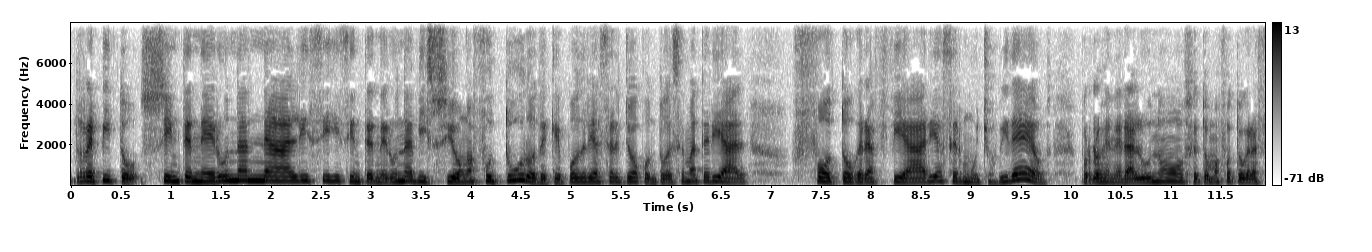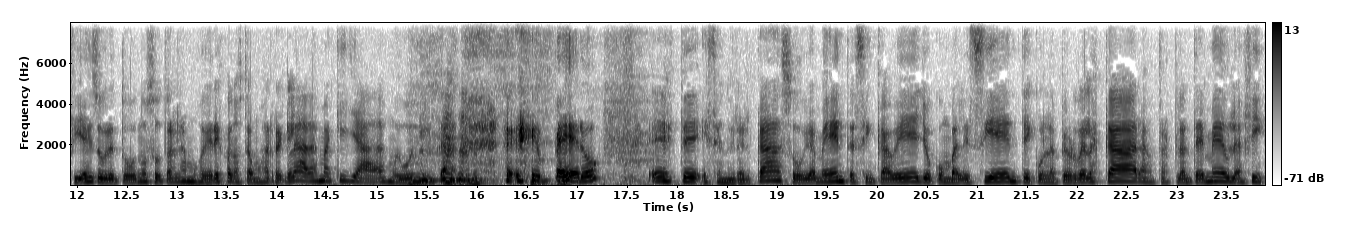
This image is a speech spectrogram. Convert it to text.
repito, sin tener un análisis y sin tener una visión a futuro de qué podría hacer yo con todo ese material, fotografiar y hacer muchos videos. Por lo general uno se toma fotografías y sobre todo nosotras las mujeres cuando estamos arregladas, maquilladas, muy bonitas, pero este, ese no era el caso, obviamente, sin cabello, convaleciente, con la peor de las caras, trasplante de médula, en fin,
